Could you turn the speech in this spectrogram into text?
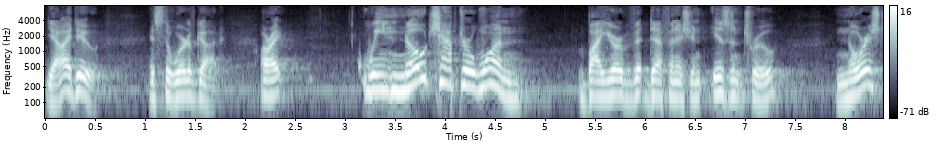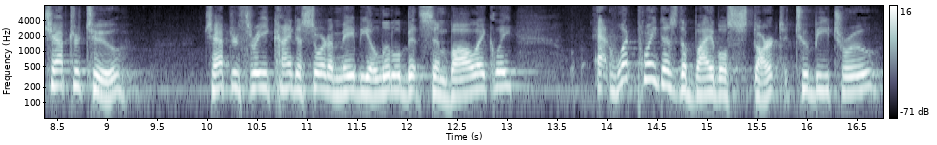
Yeah, I do. It's the Word of God. All right. We know chapter 1, by your definition, isn't true, nor is chapter 2. Chapter 3, kind of, sort of, maybe a little bit symbolically. At what point does the Bible start to be true?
